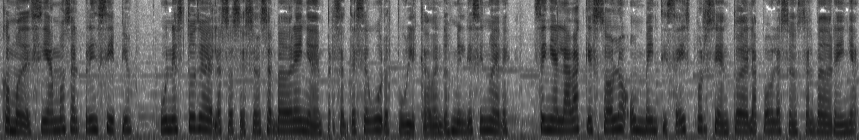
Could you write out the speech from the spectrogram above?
Como decíamos al principio, un estudio de la Asociación Salvadoreña de Empresas de Seguros publicado en 2019 señalaba que solo un 26% de la población salvadoreña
